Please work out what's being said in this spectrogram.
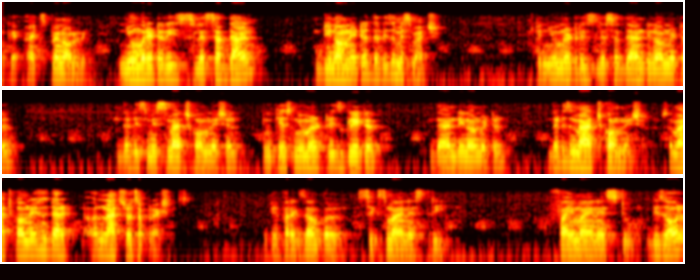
okay? I explained already. Numerator is lesser than denominator that is a mismatch. Okay numerator is lesser than denominator that is mismatch combination in case numerator is greater than denominator. That is match combination. So match combinations direct or natural subtractions. Okay for example 6 minus 3 5 minus 2 these all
